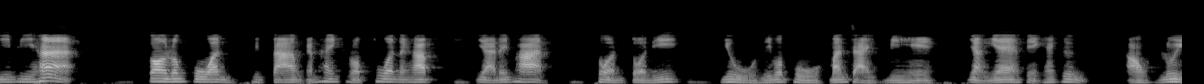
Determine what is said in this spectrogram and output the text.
EP ห้าก็รบกวนติดตามกันให้ครบถ้วนนะครับ อย่าได้พลาด ส่วนตัวนี้อยู่ลิเวอร์พูลมั่นใจมีเฮอย่างแย่เสียแค่ครึ่ง เอาลุย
